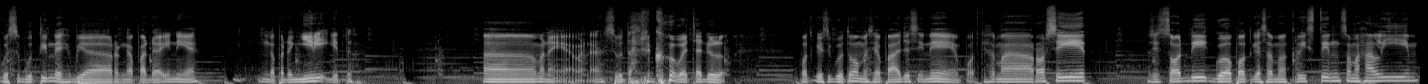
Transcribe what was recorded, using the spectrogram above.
gue sebutin deh biar nggak pada ini ya nggak pada ngiri gitu uh, mana ya mana? Sebentar gue baca dulu. Podcast gue tuh sama siapa aja sih? Nih podcast sama Rosit Rosit Sodi gue podcast sama Christine sama Halim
